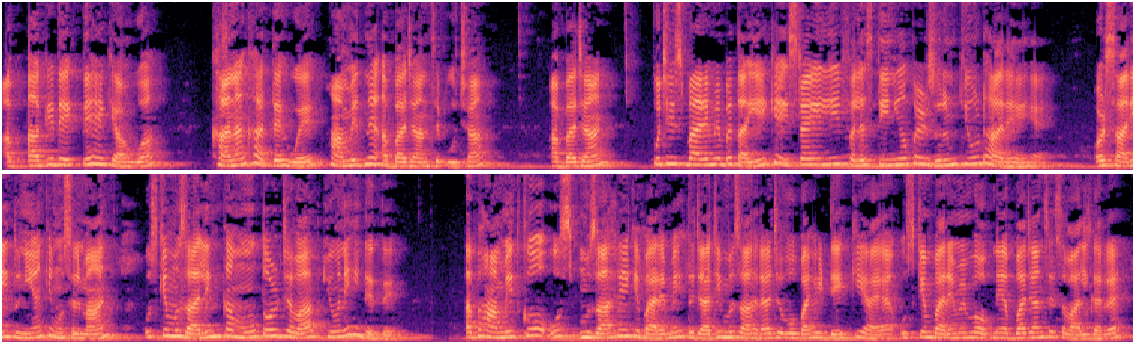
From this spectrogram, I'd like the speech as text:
अब आगे देखते हैं क्या हुआ। खाना खाते हुए हामिद ने अब्बा जान से पूछा अब्बा जान कुछ इस बारे में बताइए कि इसराइली फ़लस्तीनियों पर जुल्म क्यों उठा रहे हैं? और सारी दुनिया के मुसलमान उसके मुजालिम का मुँह तोड़ जवाब क्यों नहीं देते? अब हामिद को उस मुजाहरे के बारे में एहतजाजी मुजाहरा जो वो बाहर देख के आया, उसके बारे में वो अपने अब्बा जान से सवाल कर रहा है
